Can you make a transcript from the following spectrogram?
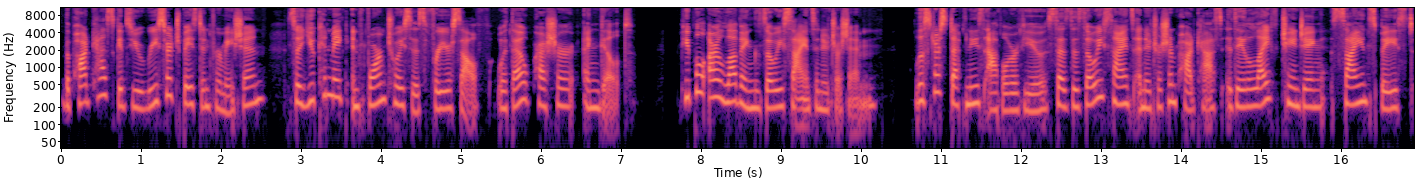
the podcast gives you research based information so you can make informed choices for yourself without pressure and guilt. People are loving Zoe Science and Nutrition. Listener Stephanie's Apple review says the Zoe Science and Nutrition podcast is a life changing, science based,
